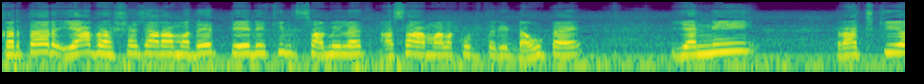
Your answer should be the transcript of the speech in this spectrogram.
खरंतर या भ्रष्टाचारामध्ये ते देखील सामील आहेत असा आम्हाला कुठेतरी डाऊट आहे. यांनी राजकीय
